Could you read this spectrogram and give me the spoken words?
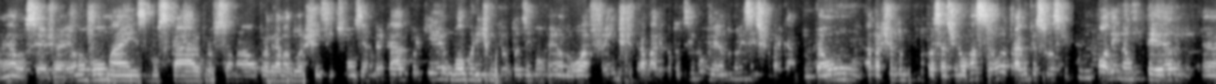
Né? Ou seja, eu não vou mais buscar o profissional, o programador XYZ no mercado, porque o algoritmo que eu estou desenvolvendo ou a frente de trabalho que eu estou desenvolvendo não existe no mercado. Então, a partir do processo de inovação, eu trago pessoas que podem não ter é,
